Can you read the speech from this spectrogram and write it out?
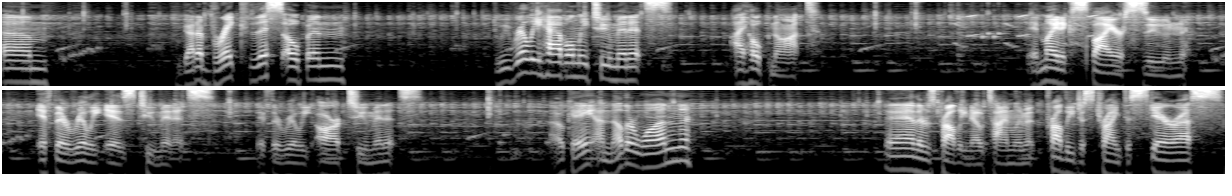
Um, we gotta break this open. Do we really have only two minutes? I hope not. It might expire soon, if there really is two minutes. If there really are two minutes. Okay, another one. And there's probably no time limit. Probably just trying to scare us.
